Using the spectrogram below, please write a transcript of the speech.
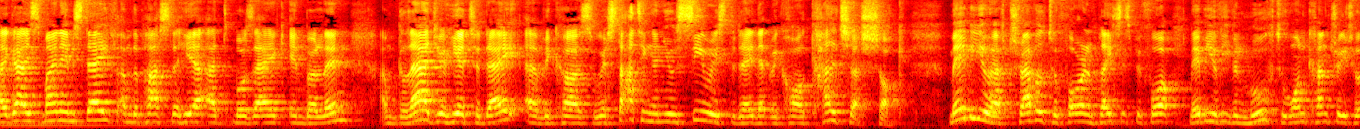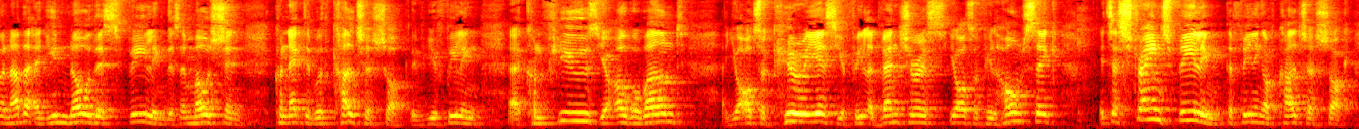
Hi guys, my name is Dave. I'm the pastor here at Mosaic in Berlin. I'm glad you're here today uh, because we're starting a new series today that we call Culture Shock. Maybe you have traveled to foreign places before. Maybe you've even moved to one country to another and you know this feeling, this emotion connected with culture shock. If you're feeling uh, confused, you're overwhelmed, you're also curious, you feel adventurous, you also feel homesick. It's a strange feeling, the feeling of culture shock.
